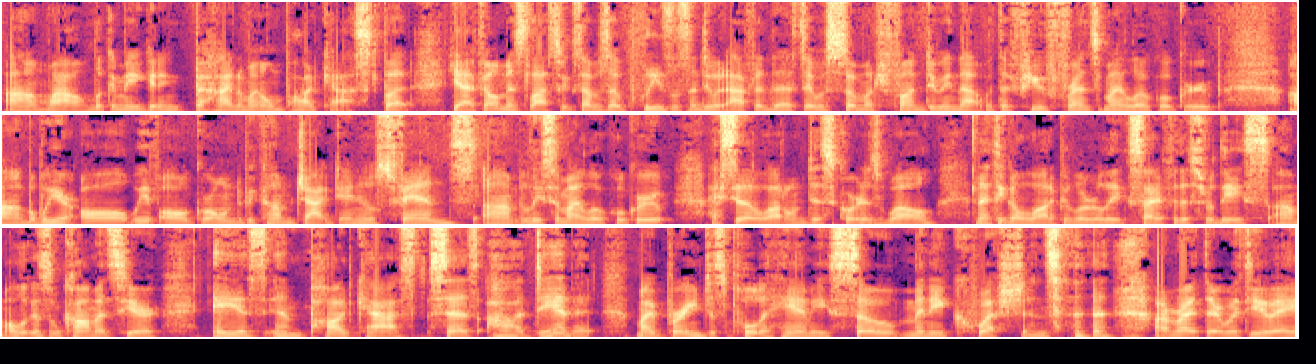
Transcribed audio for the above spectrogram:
Um, wow, look at me getting behind on my own podcast. But yeah, if y'all missed last week's episode, please listen to it after this. It was so much fun doing that with a few friends in my local group. Um, but we are all we've all grown to become Jack Daniels fans, um, at least in my local group. I see that a lot on Discord as well, and I think a lot of people are really excited for this release. Um, I'll look at some comments here. ASM podcast says, "Ah, damn it, my brain just pulled a hammy. So many questions." I'm right there with you, ASM.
